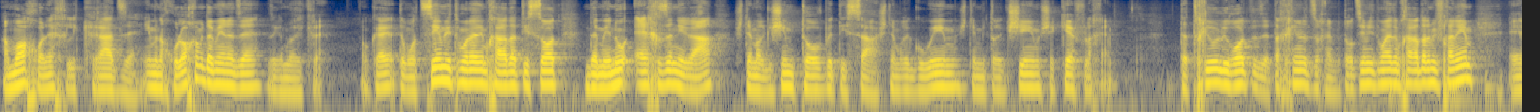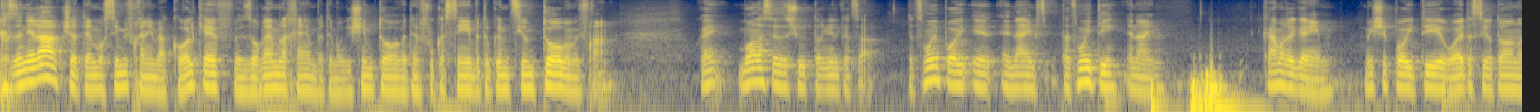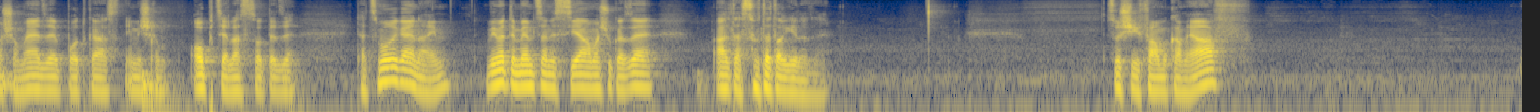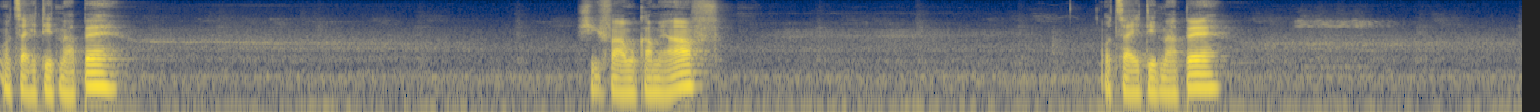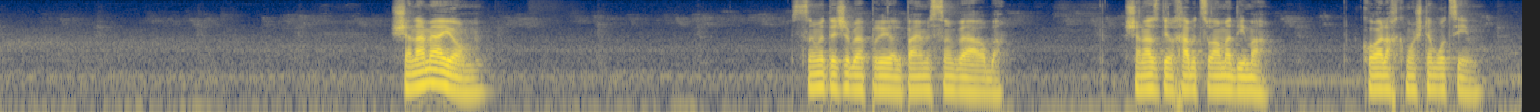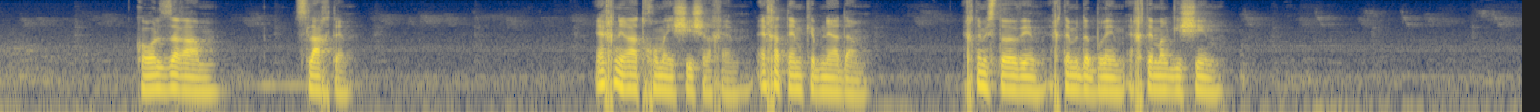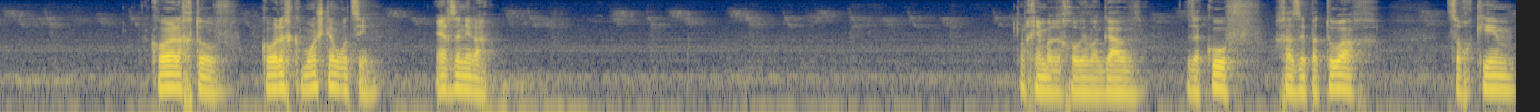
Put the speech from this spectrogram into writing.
המוח הולך לקראת זה. אם אנחנו לא יכולים לדמיין את זה, זה גם לא יקרה. אוקיי? אתם רוצים להתמודד עם חרדת טיסות, דמיינו איך זה נראה שאתם מרגישים טוב בטיסה, שאתם רגועים, שאתם מתרגשים, שכיף לכם. תתחילו לראות את זה, תכינו את עצמכם. אתם רוצים להתמודד עם חרדת מבחנים? איך זה נראה כשאתם עושים מבחנים והכל כיף וזורם לכם ואתם מרגישים טוב ואתם מפוקסים ואתם מקבלים ציון טוב במבחן. אוקיי? בואו נעשה איזשהו תרגיל קצר. תעצמו פה עיניים, תעצמו איתי עיניים. כמה רגעים. מי שפה איתי רואה את הסרטון או שומע את זה בפודקאסט, אם יש לכם אופציה לעשות את זה. תעצמו רגע עיניים, ואם אתם באמצע נסיעה או משהו כזה, אל תעשו את התרגיל הזה. זו שאיפה עמוקה מאף, הוצאה איטית מהפה, שאיפה עמוקה מאף, הוצאה איטית מהפה, שנה מהיום, 29 באפריל 2024. השנה הזאת הלכה בצורה מדהימה. הכל הלך כמו שאתם רוצים. הכל זרם. הצלחתם. איך נראה התחום האישי שלכם? איך אתם כבני אדם? איך אתם מסתובבים? איך אתם מדברים? איך אתם מרגישים? הכל הלך טוב. הכל הולך כמו שאתם רוצים. איך זה נראה? הולכים ברחוב עם הגב זקוף, חזה פתוח, צוחקים.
